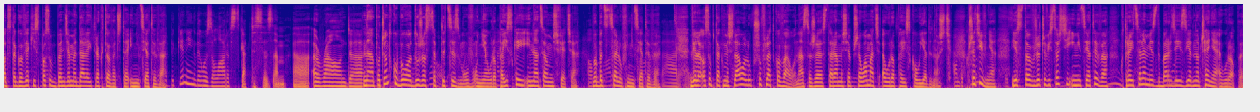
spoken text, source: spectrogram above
od tego, w jaki sposób będziemy dalej traktować tę inicjatywę. uh, uh, Na początku było dużo sceptycyzmu w Unii Europejskiej i na całym świecie wobec celów inicjatywy. Wiele osób tak myślało lub szufladkowało nas, że staramy się przełamać europejską jedność. Przeciwnie, jest to w rzeczywistości inicjatywa, której celem jest bardziej zjednoczenie Europy,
